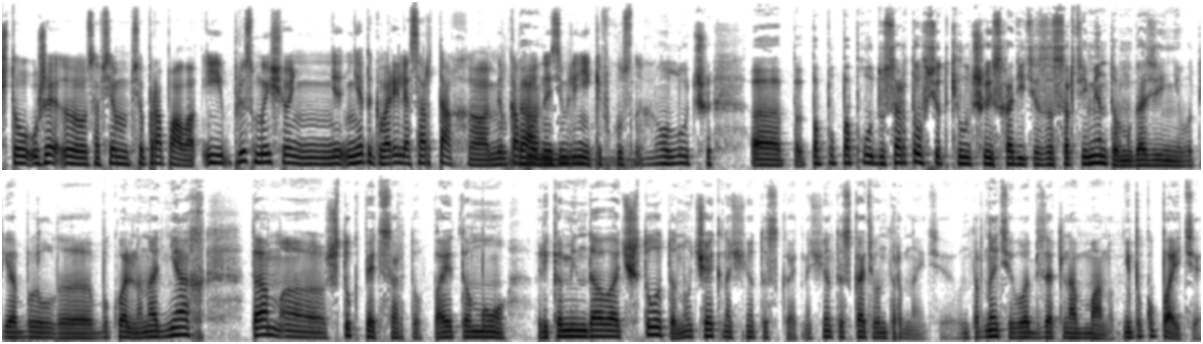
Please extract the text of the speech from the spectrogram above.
что уже совсем все пропало. И плюс мы еще не договорили о сортах мелкоплодной да, земляники вкусных. Ну, лучше по, по, по поводу сортов все-таки лучше исходить из ассортимента в магазине. Вот я был буквально на днях, там штук пять сортов, поэтому рекомендовать что-то, ну, человек начнет искать, начнет искать в интернете. В интернете его обязательно обманут. Не покупайте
